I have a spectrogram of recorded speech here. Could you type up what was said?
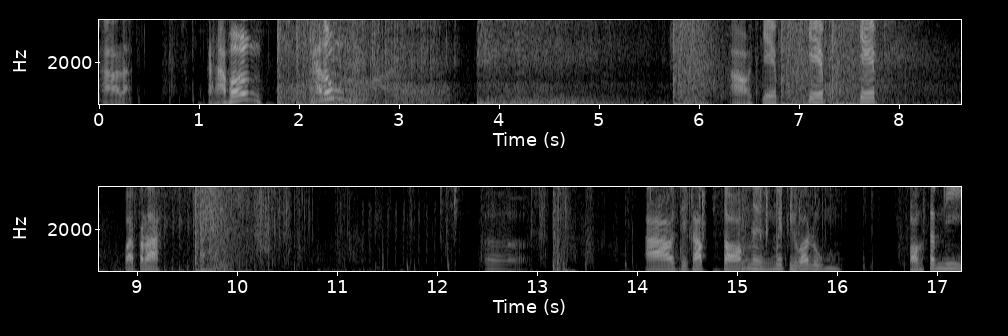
เอาละกระถาเพิงกระตุ้ม อ้าวเจ็บเจ็บเจ็บวัดปะล่ะเออเอาสิครับสองหนึ่งไม่ถือว่าลุมของซัมนี่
